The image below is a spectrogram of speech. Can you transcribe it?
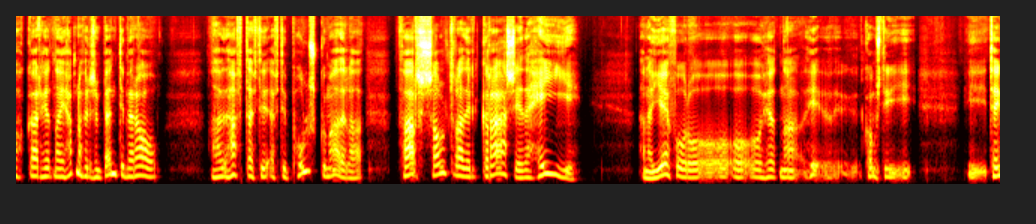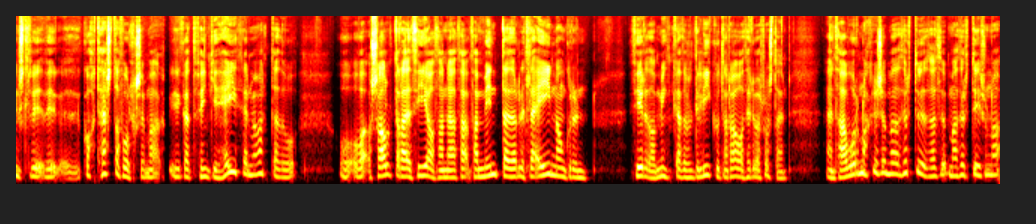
okkar hérna í Hafnafjörði sem bendi mér á að hafði haft eftir, eftir pólskum aðila þar sáldraðir grasi eða hegi Þannig að ég fór og, og, og, og hérna, komst í, í, í tengsl við, við gott hestafólk sem að fengið heið þegar mér vantaði og sáldraði því á. Þannig að það, það myndaði örlittlega einangrun fyrir þá, mingaði svolítið líkutan á að þeirri var frostan. En það voru nokkri sem það þurftu, það, maður þurfti svona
